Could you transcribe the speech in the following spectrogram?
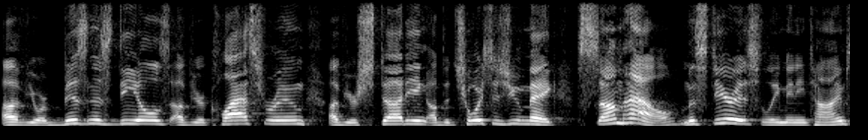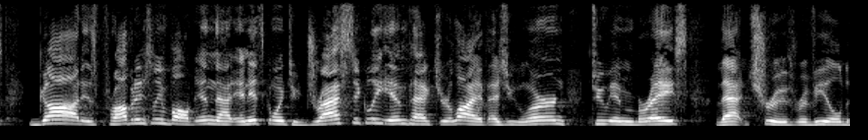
of your business deals, of your classroom, of your studying, of the choices you make, somehow, mysteriously, many times, God is providentially involved in that, and it's going to drastically impact your life as you learn to embrace that truth revealed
